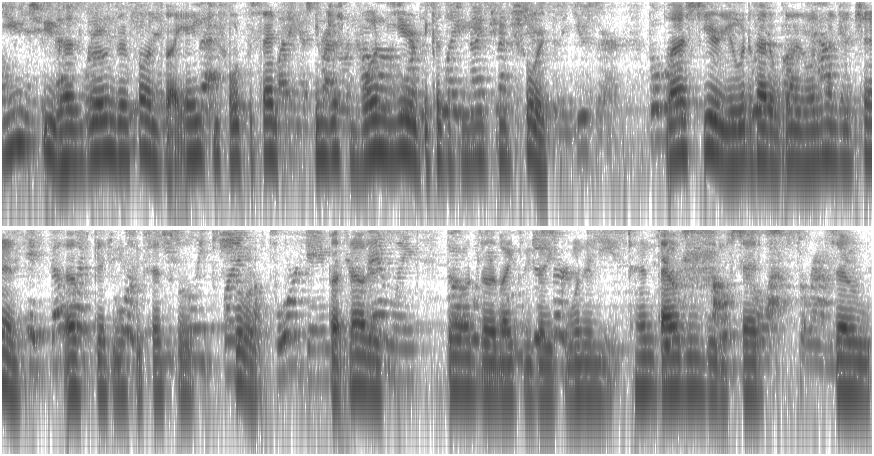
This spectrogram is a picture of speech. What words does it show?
YouTube has grown their fund by 84% in just one year because of YouTube Shorts. Last year, you would have had a 1 in 100 chance of getting a successful short, but now there's, the odds are likely like 1 in 10,000 instead, so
